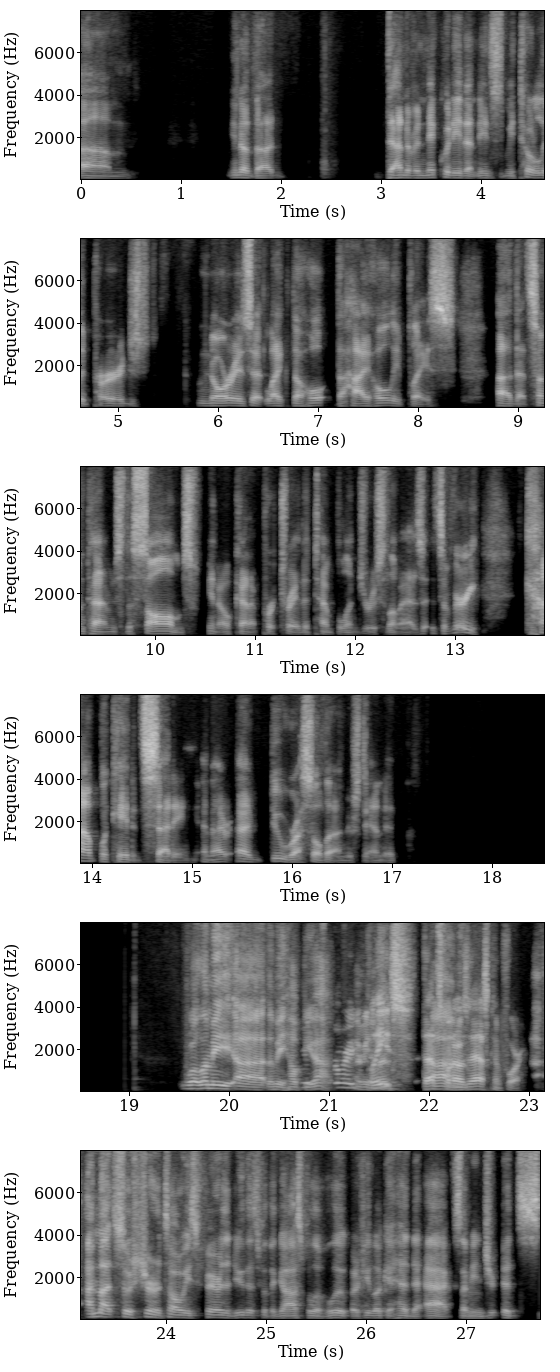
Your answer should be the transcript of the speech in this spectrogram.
um you know the den of iniquity that needs to be totally purged nor is it like the whole the high holy place uh that sometimes the psalms you know kind of portray the temple in jerusalem as. It's a very complicated setting and i i do wrestle to understand it. Well, let me, uh, let me help you out. I mean, please that's what i was um, asking for. I'm not so sure it's always fair to do this with the Gospel of Luke, but if you look ahead to Acts, I mean, it's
